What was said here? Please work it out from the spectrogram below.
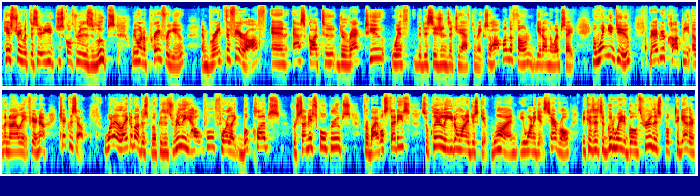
history with this. You just go through these loops. We want to pray for you and break the fear off and ask God to direct you with the decisions that you have to make. So hop on the phone, get on the website. And when you do, grab your copy of Annihilate Fear. Now, check this out. What I like about this book is it's really helpful for like book clubs for Sunday school groups, for Bible studies. So clearly, you don't want to just get one, you want to get several because it's a good way to go through this book together.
